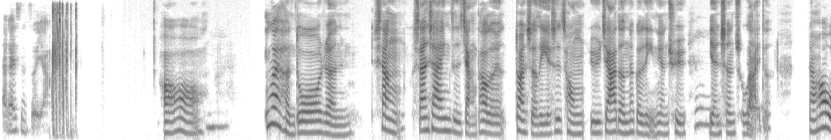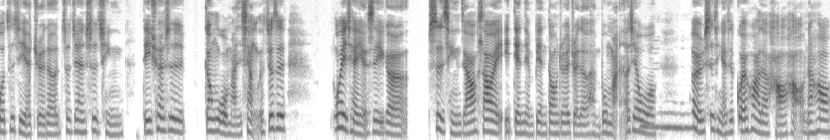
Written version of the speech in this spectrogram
大概是这样。哦，因为很多人。像山下英子讲到的断舍离，也是从瑜伽的那个理念去延伸出来的。然后我自己也觉得这件事情的确是跟我蛮像的，就是我以前也是一个事情，只要稍微一点点变动，就会觉得很不满。而且我对于事情也是规划的好好，然后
